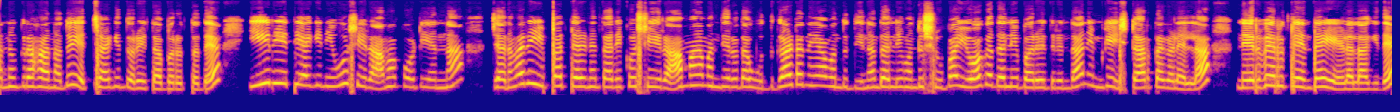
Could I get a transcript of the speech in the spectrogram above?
ಅನುಗ್ರಹ ಅನ್ನೋದು ಹೆಚ್ಚಾಗಿ ದೊರೆಯುತ್ತಾ ಬರುತ್ತದೆ. ಈ ರೀತಿಯಾಗಿ ನೀವು ಶ್ರೀರಾಮಕೋಟೆಯನ್ನು ಜನವರಿ ಇಪ್ಪತ್ತೆರಡನೇ ತಾರೀಕು ಶ್ರೀರಾಮ ಮಂದಿರದ ಉದ್ಘಾಟನೆಯ ಒಂದು ದಿನದಲ್ಲಿ, ಒಂದು ಶುಭ ಯೋಗದಲ್ಲಿ ಬರೋದ್ರಿಂದ ನಿಮಗೆ ಇಷ್ಟಾರ್ಥಗಳೆಲ್ಲ ನೆರವೇರುತ್ತೆ ಅಂತ ಹೇಳಲಾಗಿದೆ.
